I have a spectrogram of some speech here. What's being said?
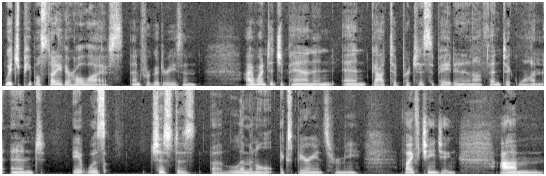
which people study their whole lives, and for good reason. I went to Japan and, and got to participate in an authentic one, and it was just a, a liminal experience for me, life changing. Um,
